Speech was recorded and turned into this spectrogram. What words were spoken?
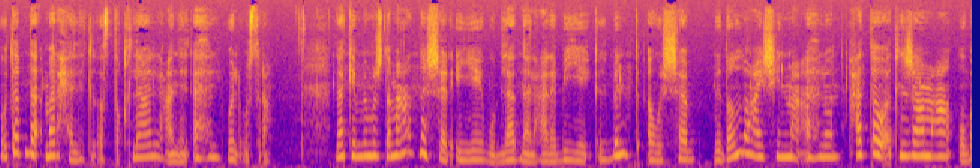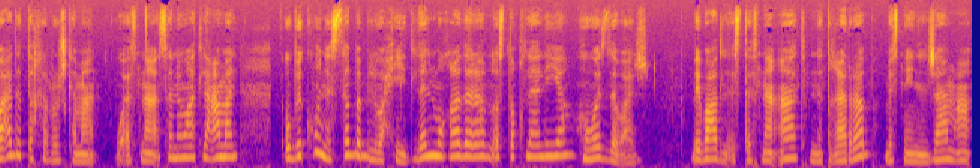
وتبدأ مرحلة الاستقلال عن الأهل والأسرة. لكن بمجتمعاتنا الشرقية وبلادنا العربية البنت أو الشاب بيضلوا عايشين مع أهلهم حتى وقت الجامعة وبعد التخرج كمان وأثناء سنوات العمل. وبيكون السبب الوحيد للمغادرة بالاستقلالية هو الزواج. ببعض الاستثناءات بنتغرب بسنين الجامعة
